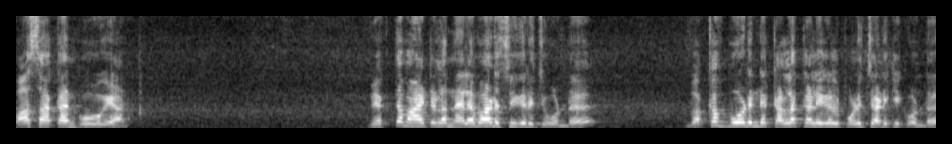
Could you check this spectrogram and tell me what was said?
പാസാക്കാൻ പോവുകയാണ്. വ്യക്തമായിട്ടുള്ള നിലപാട് സ്വീകരിച്ചുകൊണ്ട് വഖഫ് ബോർഡിന്റെ കള്ളക്കളികൾ പൊളിച്ചടുക്കിക്കൊണ്ട്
